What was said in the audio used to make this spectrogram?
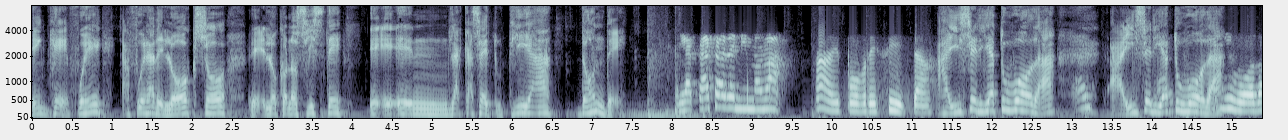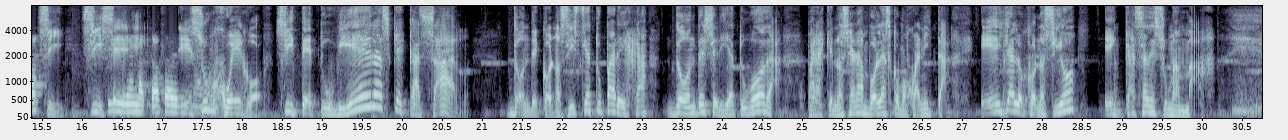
¿En qué? ¿Fue afuera del Oxxo? Eh, ¿Lo conociste eh, eh, en la casa de tu tía? ¿Dónde? En la casa de mi mamá. Ay, pobrecita. Ahí sería tu boda. Ay. Ahí sería tu boda. Mi boda. Sí, sí, Sí, se- en la casa de mi es mamá. un juego. Si te tuvieras que casar donde conociste a tu pareja, ¿dónde sería tu boda? Para que no se hagan bolas como Juanita. Ella lo conoció en casa de su mamá.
